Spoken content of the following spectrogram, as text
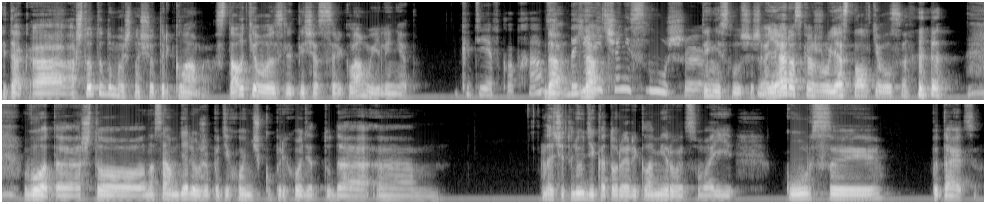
Итак, а, а что ты думаешь насчет рекламы? Сталкивалась ли ты сейчас с рекламой или нет? Где, в Клабхаусе? Да, Да я да. ничего не слушаю. Ты не слушаешь. А Да. я расскажу, я сталкивался. Вот, э, что на самом деле уже потихонечку приходят туда, эм, значит, люди, которые рекламируют свои курсы, пытаются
